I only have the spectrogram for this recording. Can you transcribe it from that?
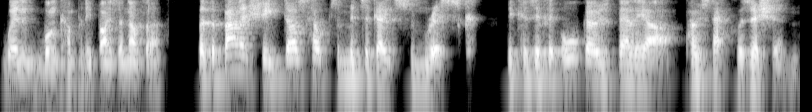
when one company buys another. But the balance sheet does help to mitigate some risk because if it all goes belly up post acquisition,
